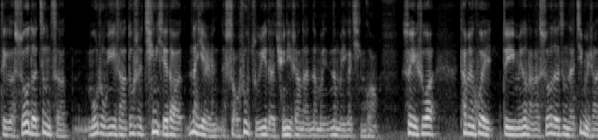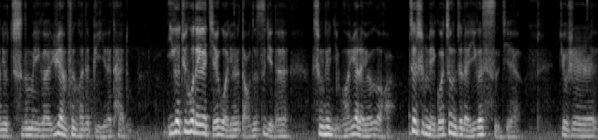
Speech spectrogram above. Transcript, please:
这个所有的政策，某种意义上都是倾斜到那些人少数族裔的群体上的那么那么一个情况，所以说他们会对于民主党的所有的政策，基本上就持这么一个怨愤和的鄙夷的态度，一个最后的一个结果就是导致自己的生存情况越来越恶化。这是美国政治的一个死结，就是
